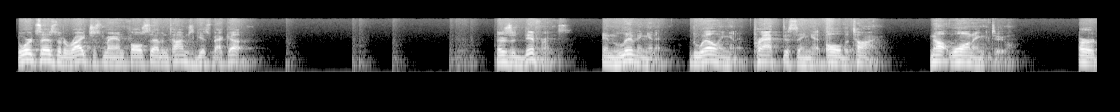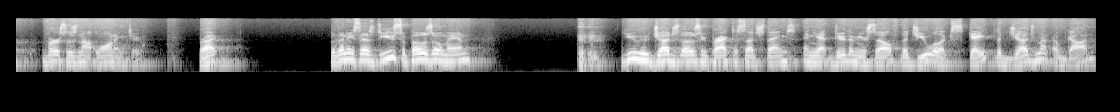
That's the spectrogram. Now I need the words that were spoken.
The word says that a righteous man falls seven times and gets back up. There's a difference in living in it, dwelling in it, practicing it all the time, not wanting to, or versus not wanting to, right? So then he says, Do you suppose, O oh man, you who judge those who practice such things and yet do them yourself, that you will escape the judgment of God?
